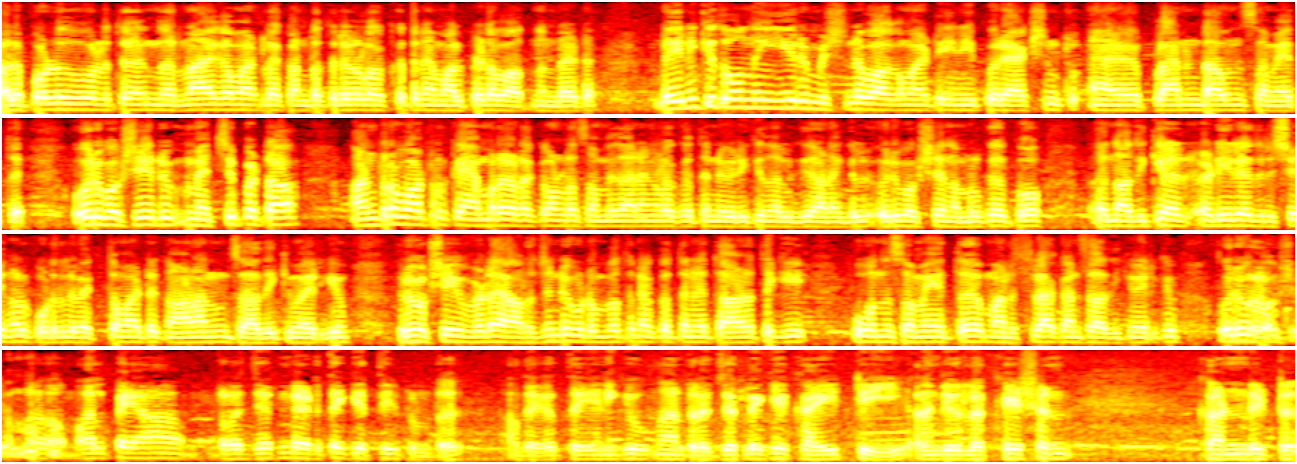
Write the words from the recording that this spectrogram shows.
പലപ്പോഴും ഇതുപോലെ തന്നെ നിർണായകമായിട്ടുള്ള കണ്ടെത്തലുകളൊക്കെ തന്നെ മാൽപ്പയുടെ ഭാഗത്തുനിന്നുണ്ടായിട്ട്. ഉണ്ട്. എനിക്ക് തോന്നുന്നു ഈ ഒരു മിഷന്റെ ഭാഗമായിട്ട് ഇനിയിപ്പോൾ ഒരു ആക്ഷൻ പ്ലാൻ ഉണ്ടാവുന്ന സമയത്ത് ഒരു പക്ഷേ ഒരു മെച്ചപ്പെട്ട അണ്ടർ വാട്ടർ ക്യാമറ അടക്കമുള്ള സംവിധാനങ്ങളൊക്കെ തന്നെ ഒരുക്കി നൽകുകയാണെങ്കിൽ ഒരു പക്ഷേ നമുക്ക് ഇപ്പോൾ നദിക്ക് അടിയിലെ ദൃശ്യങ്ങൾ കൂടുതൽ വ്യക്തമായിട്ട് കാണാൻ സാധിക്കുമായിരിക്കും. ഒരു പക്ഷേ ഇവിടെ അർജുന്റെ കുടുംബത്തിനൊക്കെ തന്നെ താഴത്തേക്ക് പോകുന്ന സമയത്ത് മനസ്സിലാക്കാൻ സാധിക്കുമായിരിക്കും. ഒരു പക്ഷേ ഡ്രജറിന്റെ അടുത്തേക്ക് എത്തിയിട്ടുണ്ട്. അദ്ദേഹത്തെ എനിക്ക് ഡ്രജറിലേക്ക് കയറ്റി അതിന്റെ ഒരു ലൊക്കേഷൻ കണ്ടിട്ട്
